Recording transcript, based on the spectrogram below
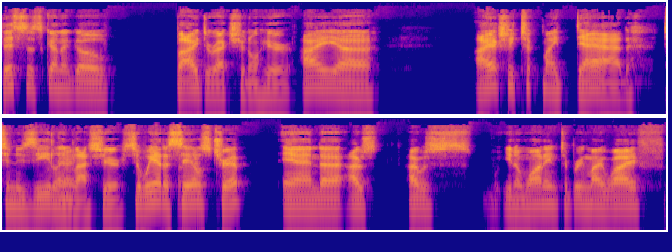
this is going to go bi-directional here. I uh, I actually took my dad to New Zealand okay. last year. So we had a sales okay. trip, and uh, I was I was, you know, wanting to bring my wife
